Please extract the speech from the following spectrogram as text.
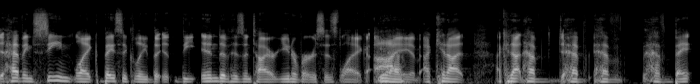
having seen like basically the the end of his entire universe, is like, I I cannot I cannot have have have have ban-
